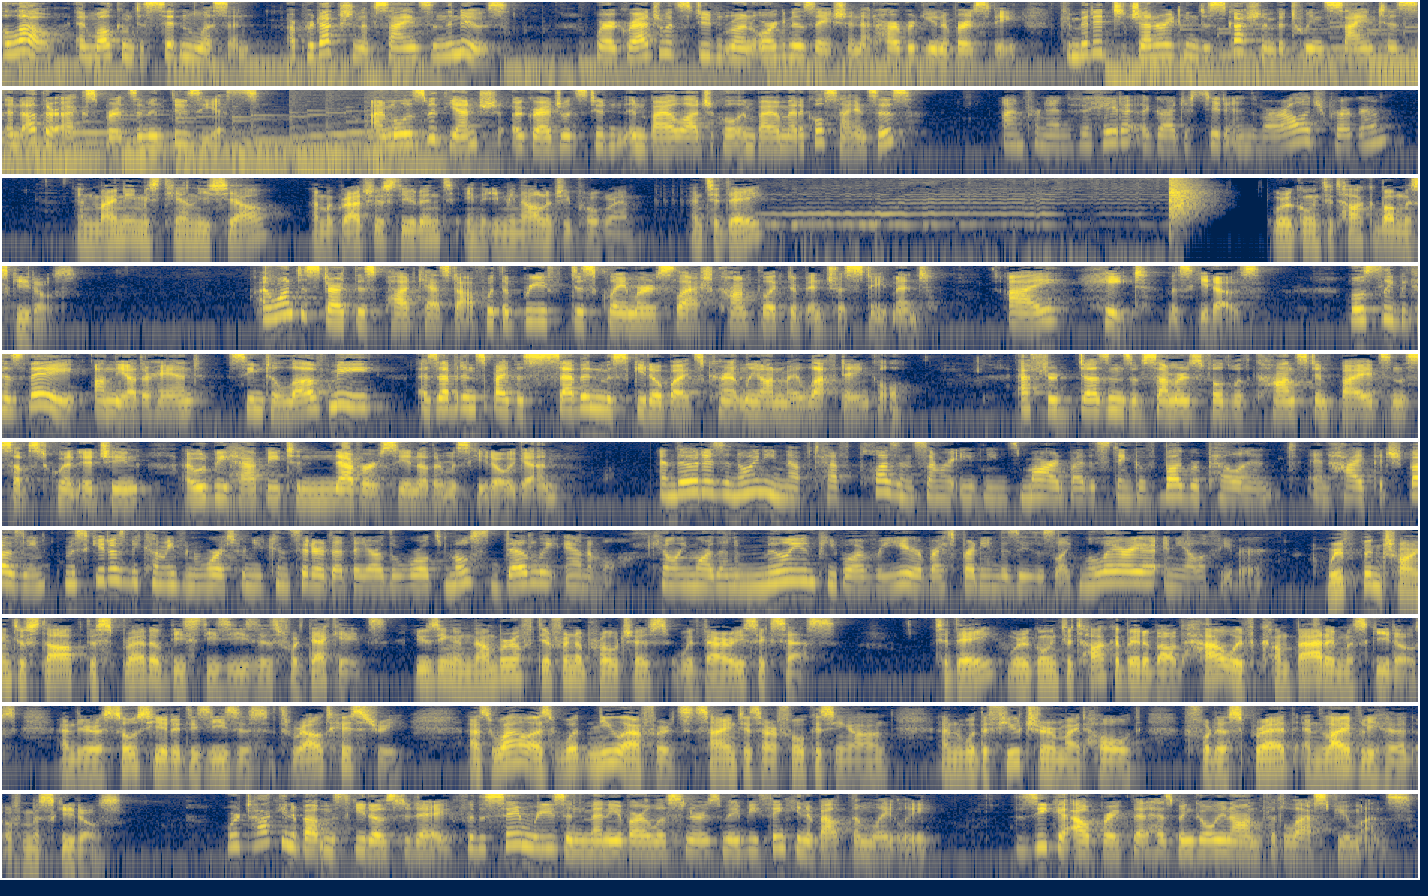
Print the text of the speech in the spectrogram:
Hello, and welcome to Sit and Listen, a production of Science in the News. We're a graduate student run organization at Harvard University committed to generating discussion between scientists and other experts and enthusiasts. I'm Elizabeth Jensch, a graduate student in biological and biomedical sciences. I'm Fernanda Vejeda, a graduate student in the virology program. And my name is Tianli Xiao. I'm a graduate student in the immunology program. And today, we're going to talk about mosquitoes. I want to start this podcast off with a brief disclaimer slash conflict of interest statement. I hate mosquitoes. Mostly because they, on the other hand, seem to love me, as evidenced by the seven mosquito bites currently on my left ankle. After dozens of summers filled with constant bites and the subsequent itching, I would be happy to never see another mosquito again. And though it is annoying enough to have pleasant summer evenings marred by the stink of bug repellent and high pitched buzzing, mosquitoes become even worse when you consider that they are the world's most deadly animal, killing more than a million people every year by spreading diseases like malaria and yellow fever. We've been trying to stop the spread of these diseases for decades, using a number of different approaches with various success. Today, we're going to talk a bit about how we've combated mosquitoes and their associated diseases throughout history, as well as what new efforts scientists are focusing on and what the future might hold for the spread and livelihood of mosquitoes. We're talking about mosquitoes today for the same reason many of our listeners may be thinking about them lately the Zika outbreak that has been going on for the last few months.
